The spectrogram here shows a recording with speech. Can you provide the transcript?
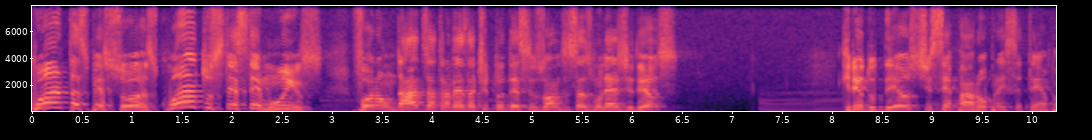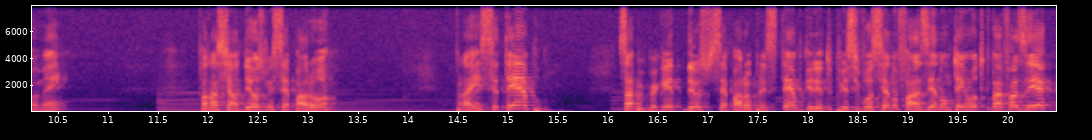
Quantas pessoas, quantos testemunhos foram dados através da atitude desses homens, dessas mulheres de Deus? Querido, Deus te separou para esse tempo, amém? Fala assim, ó, Deus me separou para esse tempo. Sabe por que Deus te separou para esse tempo, querido? Porque se você não fazer, não tem outro que vai fazer.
